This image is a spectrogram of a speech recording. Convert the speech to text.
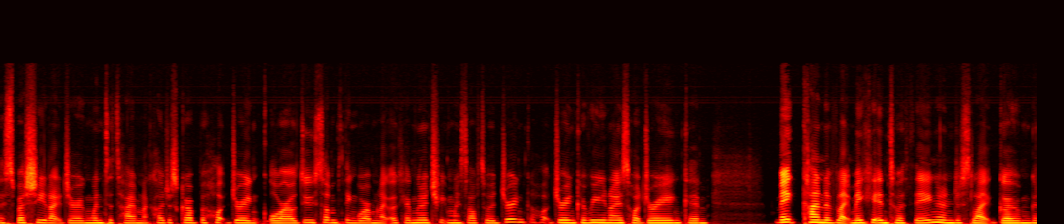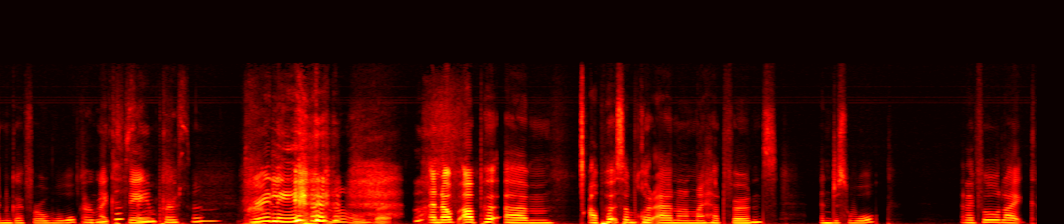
especially like during winter time. Like I'll just grab a hot drink or I'll do something where I'm like, okay, I'm gonna treat myself to a drink, a hot drink, a really nice hot drink, and make kind of like make it into a thing and just like go. I'm gonna go for a walk Are and we like the same person? Really. no, but and I'll, I'll put um I'll put some Quran on my headphones and just walk, and I feel like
